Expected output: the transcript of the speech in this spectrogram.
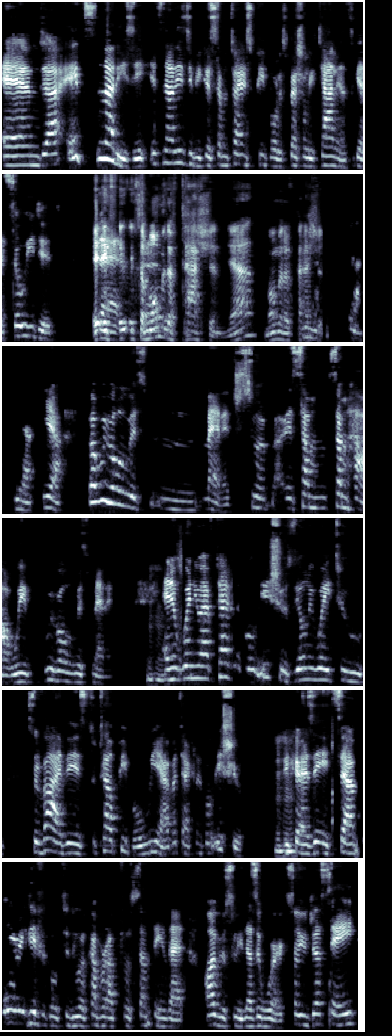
And uh, it's not easy. It's not easy because sometimes people, especially Italians, get so heated. It, it, it's a moment of passion, yeah, moment of passion. Yeah, yeah, yeah. But we've always mm, managed. So uh, some somehow we we've always managed. Mm-hmm. And when you have technical issues, the only way to survive is to tell people we have a technical issue mm-hmm. because it's uh, very difficult to do a cover up for something that obviously doesn't work. So you just say,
